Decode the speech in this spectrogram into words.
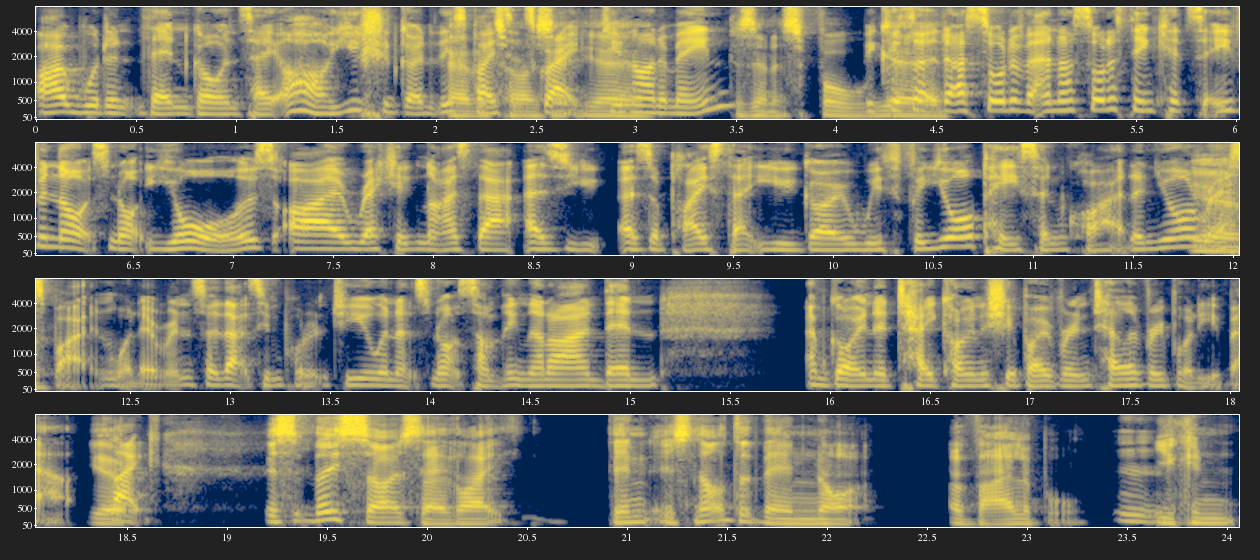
I wouldn't then go and say, oh, you should go to this place, it's great. it, Do you know what I mean? because then it's full. because yeah. I, I sort of and I sort of think it's even though it's not yours, I recognize that as you as a place that you go with for your peace and quiet and your Yeah. respite and whatever, and so that's important to you, and it's not something that I then am going to take ownership over and tell everybody about. Yeah. Like, It's, these sites though, like then it's not that they're not available. mm, You can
